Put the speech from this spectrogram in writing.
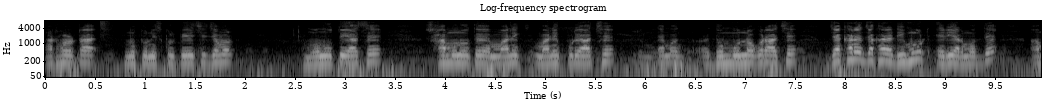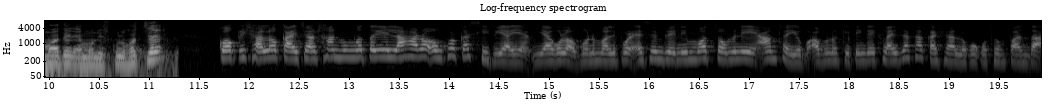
আঠারোটা নতুন স্কুল পেয়েছি। যেমন মনুতে আছে, সামনুতে মানিক, মানিকপুরে আছে, এমন ডম্বুরনগর আছে। যেখানে যেখানে রিমোট এরিয়ার মধ্যে আমাদের এমন স্কুল হচ্ছে। Kokti salo kaisar sanmung no tei lahara ongkhorka CPIM yagulo bonmalipur assembly ni mot chomani amchayo abono kitingai khlaijaka kaisa loko kuthum panda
